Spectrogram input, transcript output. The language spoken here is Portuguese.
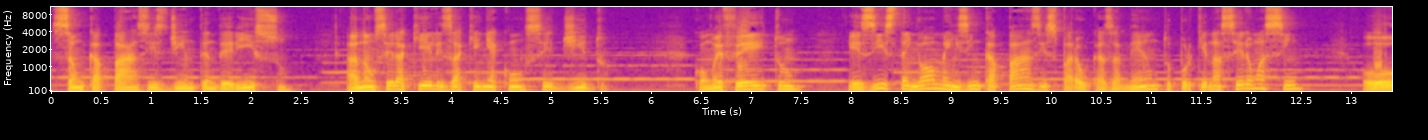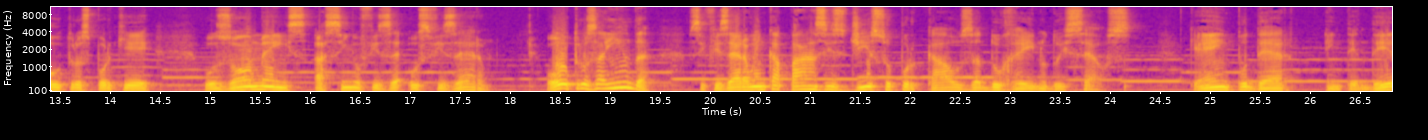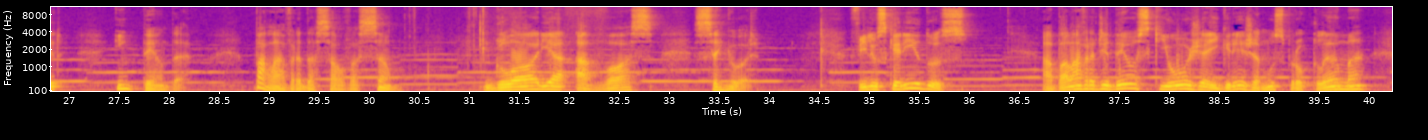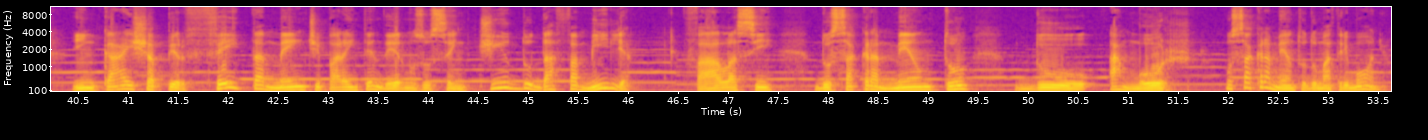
são capazes de entender isso, a não ser aqueles a quem é concedido. Com efeito, existem homens incapazes para o casamento porque nasceram assim, outros porque os homens assim os fizeram, outros ainda se fizeram incapazes disso por causa do reino dos céus. Quem puder entender, entenda. Palavra da salvação. Glória a vós, Senhor. Filhos queridos, a palavra de Deus que hoje a Igreja nos proclama encaixa perfeitamente para entendermos o sentido da família. Fala-se do sacramento do amor, o sacramento do matrimônio.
